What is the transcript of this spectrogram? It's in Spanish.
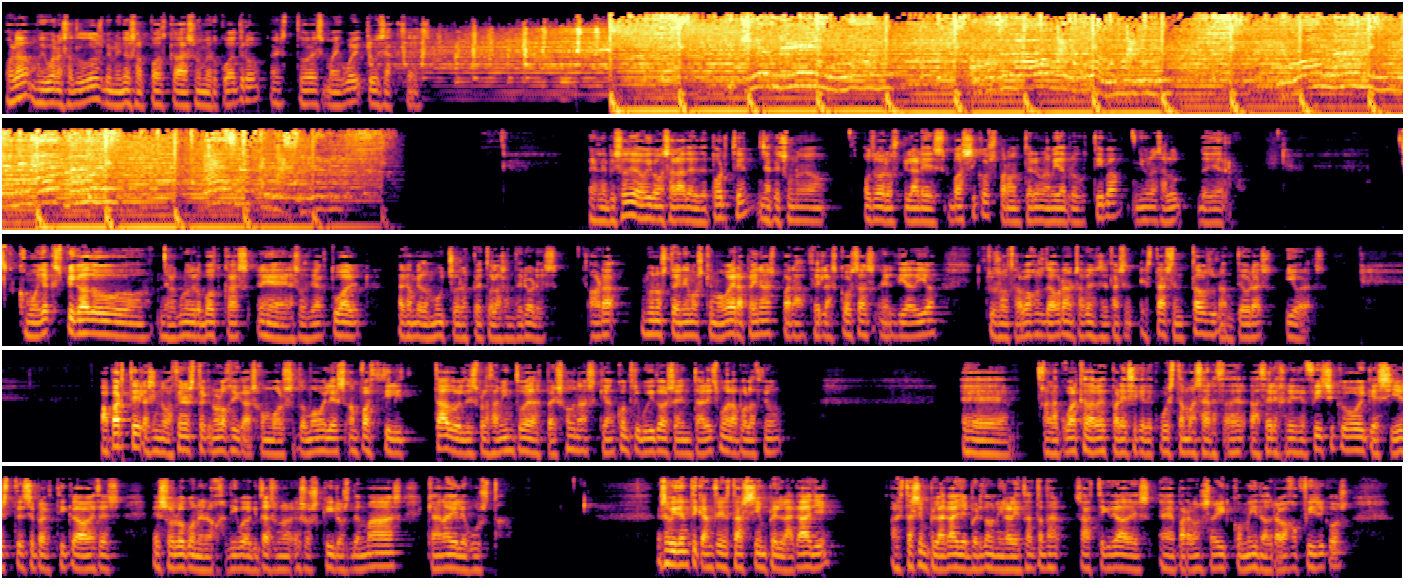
Hola, muy buenas a todos, bienvenidos al podcast número 4. Esto es My Way to Success. En el episodio de hoy vamos a hablar del deporte, ya que es uno, otro de los pilares básicos para mantener una vida productiva y una salud de hierro. Como ya he explicado en alguno de los podcasts, eh, la sociedad actual ha cambiado mucho respecto a las anteriores. Ahora no nos tenemos que mover apenas para hacer las cosas en el día a día. Incluso los trabajos de ahora nos hacen estar sentados durante horas y horas. Aparte, las innovaciones tecnológicas como los automóviles han facilitado el desplazamiento de las personas que han contribuido al sedentarismo de la población, eh, a la cual cada vez parece que le cuesta más hacer ejercicio físico y que si éste se practica a veces es solo con el objetivo de quitarse esos kilos de más que a nadie le gusta. Es evidente que antes de estar siempre en la calle, al estar siempre en la calle, perdón, y realizar tantas actividades eh, para conseguir comida o trabajos físicos,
